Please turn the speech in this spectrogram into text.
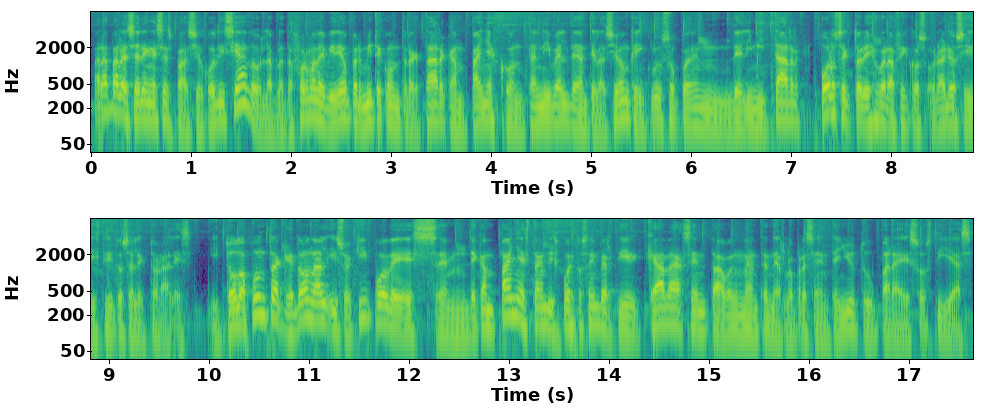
para aparecer en ese espacio codiciado. La plataforma de video permite contratar campañas con tal nivel de antelación que incluso pueden delimitar por sectores geográficos, horarios y distritos electorales. Y todo apunta a que Donald y su equipo de, em, campaña están dispuestos a invertir cada centavo en mantenerlo presente en YouTube para esos días.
